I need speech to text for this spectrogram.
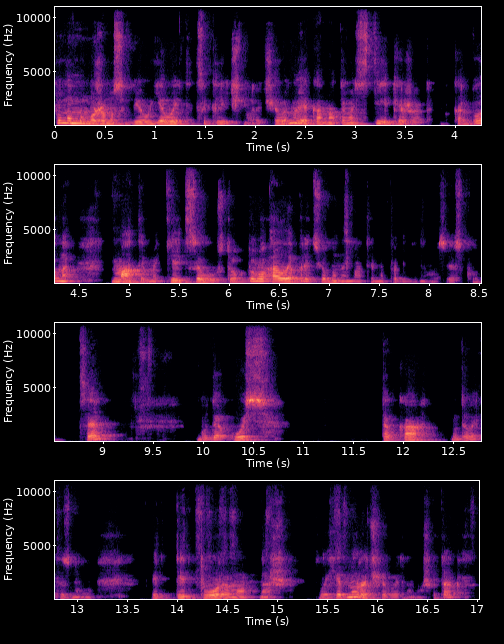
Тому ми можемо собі уявити циклічну речовину, яка матиме стільки ж атомів карбона, матиме кільцеву структуру, але при цьому не матиме подвійного зв'язку. Це буде ось така, ну давайте знову відтворимо наш вихідну речовину, нашу так,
